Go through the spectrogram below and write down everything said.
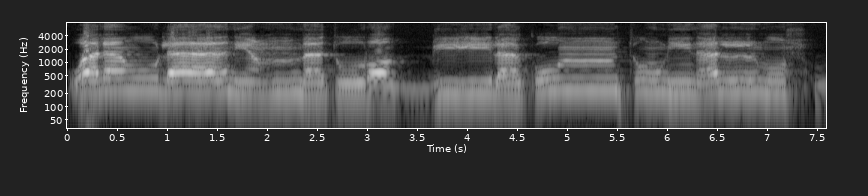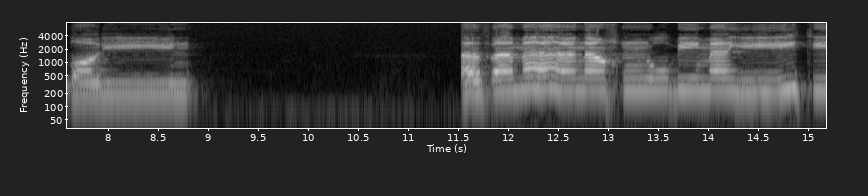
ولولا نعمة ربي لكنت من المحضرين. افما نحن بميتين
